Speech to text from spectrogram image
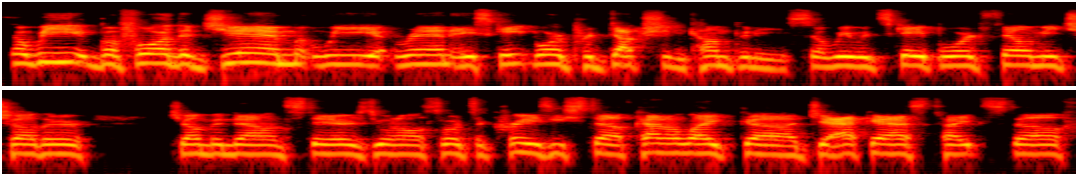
So we, before the gym, we ran a skateboard production company. So we would skateboard, film each other, jumping downstairs, doing all sorts of crazy stuff, kind of like uh, jackass type stuff.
